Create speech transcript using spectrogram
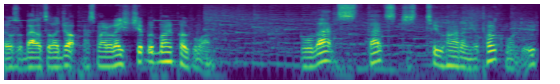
I also battle till I drop. That's my relationship with my Pokemon. Well, that's that's just too hard on your Pokemon, dude.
